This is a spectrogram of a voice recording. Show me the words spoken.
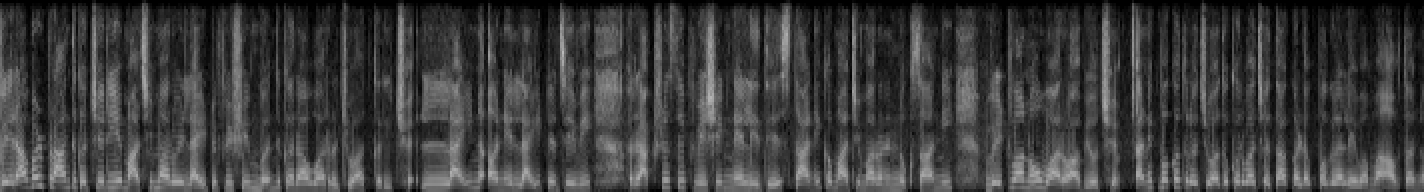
વેરાવળ પ્રાંત કચેરીએ માછીમારોએ લાઇટ ફિશિંગ બંધ કરાવવા રજૂઆત કરી છે. લાઇન અને લાઇટ જેવી રાક્ષસી ફિશિંગને લીધે સ્થાનિક માછીમારોને નુકસાનની વેઠવાનો વારો આવ્યો છે. અનેક વખત રજૂઆતો કરવા છતાં કડક પગલાં લેવામાં આવતા ન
